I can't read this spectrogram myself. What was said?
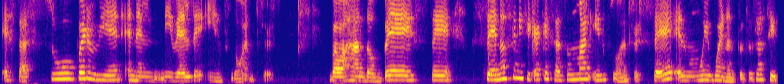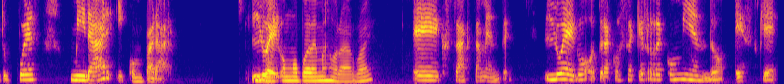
estás súper bien en el nivel de influencers va bajando B, C. C no significa que seas un mal influencer, C es muy bueno, entonces así tú puedes mirar y comparar. Luego, cómo puede mejorar, right? Exactamente. Luego, otra cosa que recomiendo es que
